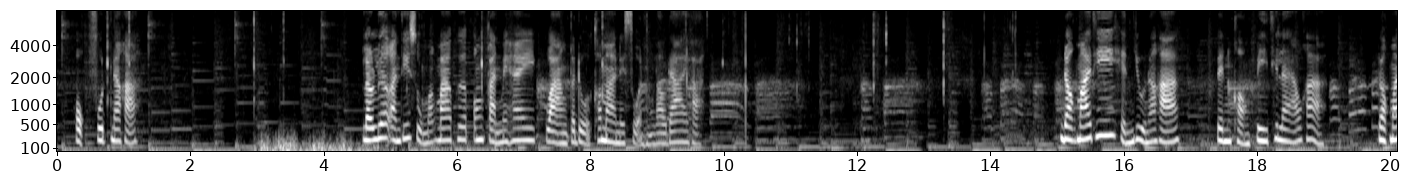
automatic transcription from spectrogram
6 ฟุตนะคะ เราเลือกอันที่สูงมากๆ เพื่อป้องกันไม่ให้กวางกระโดดเข้ามาในสวนของเราได้ค่ะ ดอกไม้ที่เห็นอยู่นะคะ เป็นของปีที่แล้วค่ะ ดอกไม้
